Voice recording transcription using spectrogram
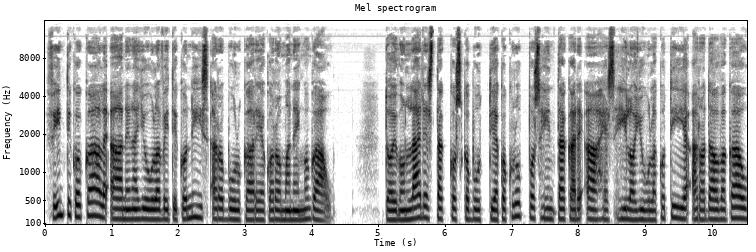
Fintiko kaale aanena juulavitiko niis aro Bulgaria romanengo gau. Toivon lähdestä, koska buttiako gruppos hinta kade ahes hilo juulako tiia arodauva gau,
